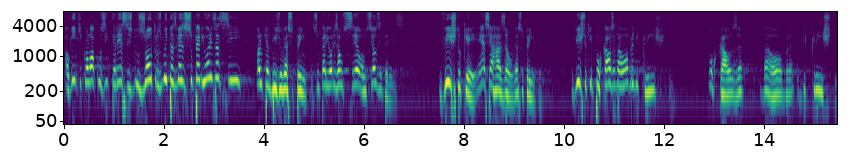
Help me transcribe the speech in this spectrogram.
alguém que coloca os interesses dos outros muitas vezes superiores a si. Olha o que ele diz no verso 30: superiores ao seu, aos seus interesses. Visto que, essa é a razão, verso 30. Visto que por causa da obra de Cristo, por causa da obra de Cristo,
